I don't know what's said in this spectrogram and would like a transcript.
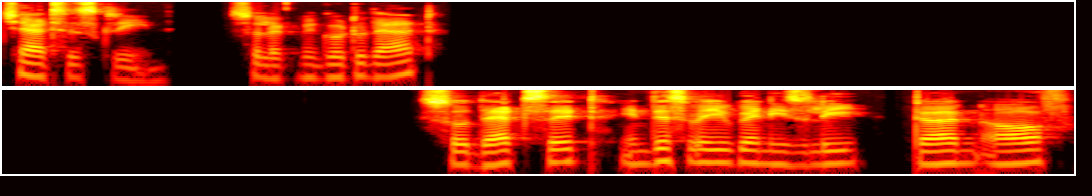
chats screen. So let me go to that. So that's it. In this way, you can easily turn off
